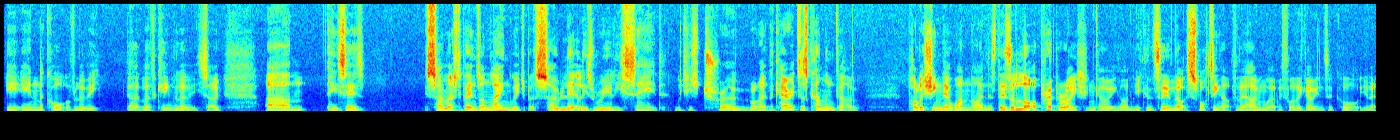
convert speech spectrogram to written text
in the court of Louis, uh, of King Louis. So um, he says, so much depends on language, but so little is really said, which is true, right? The characters come and go, polishing their one-liners. There's a lot of preparation going on. You can see them swatting up for their homework before they go into court, you know,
